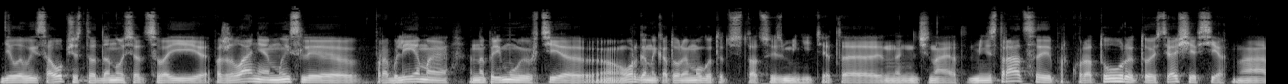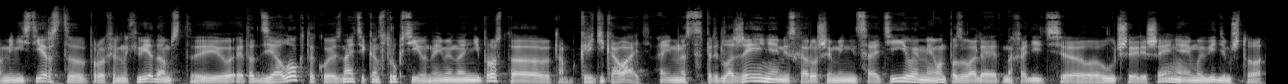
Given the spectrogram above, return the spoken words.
деловые сообщества доносят свои пожелания, мысли, проблемы напрямую в те э, органы, которые могут эту ситуацию изменить. Это начиная от администрации, прокуратуры, то есть вообще всех а, министерств, профильных ведомств. И этот диалог такой, знаете, конструктивный. Именно не просто там, критиковать, а именно с предложениями, с хорошими инициативами он позволяет находить э, лучшие решения, и мы видим, что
